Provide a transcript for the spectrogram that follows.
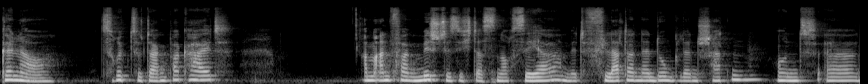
Genau, zurück zur Dankbarkeit. Am Anfang mischte sich das noch sehr mit flatternden dunklen Schatten und äh,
